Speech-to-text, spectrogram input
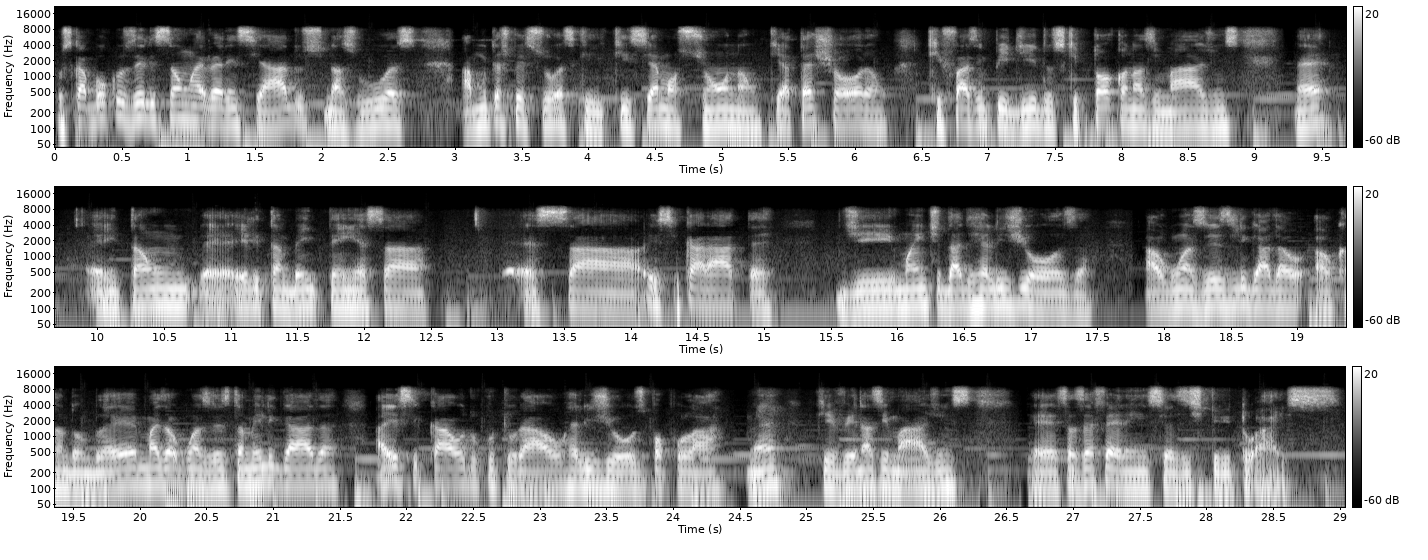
Os caboclos eles são reverenciados nas ruas, há muitas pessoas que, que se emocionam, que até choram, que fazem pedidos, que tocam nas imagens, né? É, então é, ele também tem essa, essa, esse caráter de uma entidade religiosa algumas vezes ligada ao, ao, candomblé, mas algumas vezes também ligada a esse caldo cultural, religioso, popular, né? Que vê nas imagens eh, essas referências espirituais.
